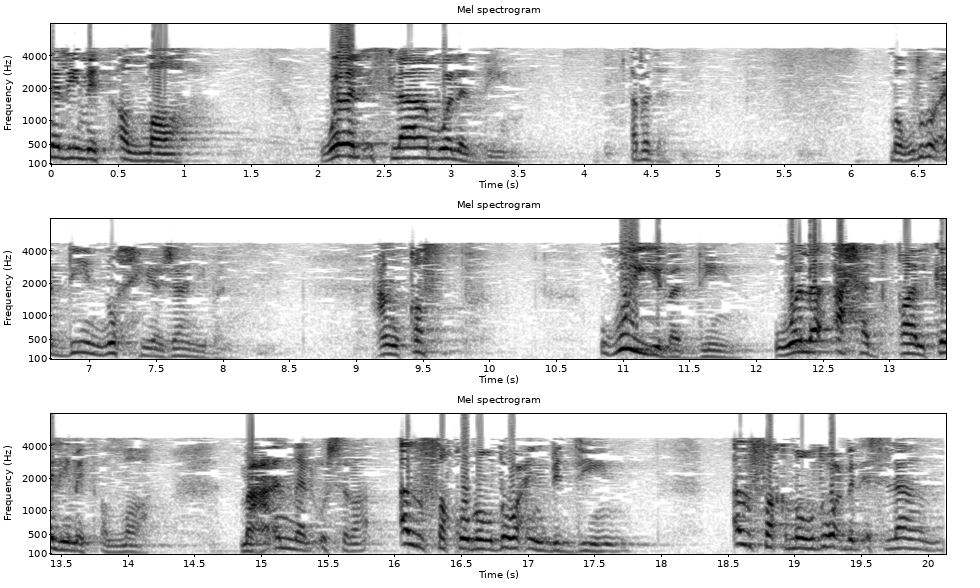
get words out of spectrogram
كلمة الله ولا الإسلام ولا الدين أبدا. موضوع الدين نحي جانبا عن قصد غيب الدين ولا أحد قال كلمة الله مع أن الأسرة ألصق موضوع بالدين ألصق موضوع بالإسلام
